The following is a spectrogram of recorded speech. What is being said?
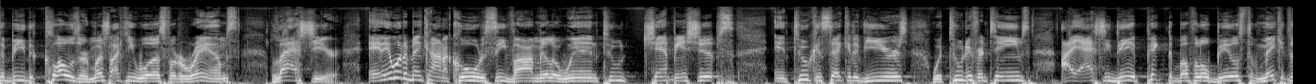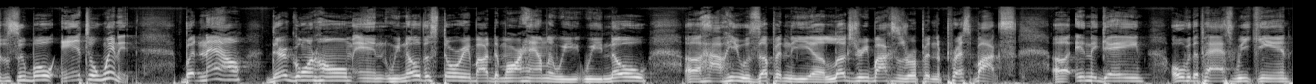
to be the closer, much like he was for the Rams last year. And it would have been kind of cool to see Von Miller win two championships in two consecutive years with two different teams. I actually did pick the Buffalo Bills to make it to the Super Bowl and to win it. But now they're going home, and we know the story about Damar Hamlin. We we know uh, how he was up in the uh, luxury boxes or up in the press box uh, in the game over the past weekend.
